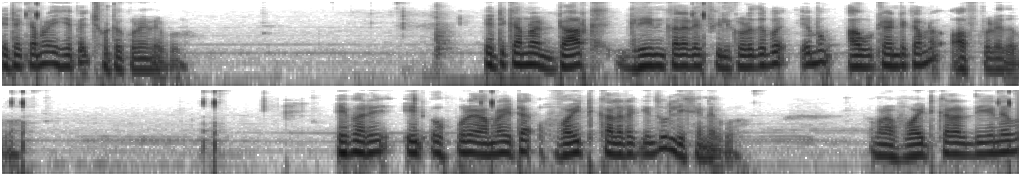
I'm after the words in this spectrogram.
এটাকে আমরা এইভাবে ছোট করে নেব। এটাকে আমরা ডার্ক গ্রিন কালারে ফিল করে দেবো এবং আউটলাইনটাকে আমরা অফ করে দেবো। এবারে এর ওপরে আমরা এটা হোয়াইট কালারে কিন্তু লিখে নেব। আমরা হোয়াইট কালার দিয়ে নেব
